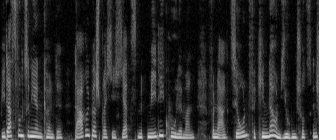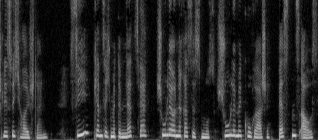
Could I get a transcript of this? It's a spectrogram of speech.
Wie das funktionieren könnte, darüber spreche ich jetzt mit Medi Kuhlemann von der Aktion für Kinder- und Jugendschutz in Schleswig-Holstein. Sie kennt sich mit dem Netzwerk Schule ohne Rassismus, Schule mit Courage bestens aus,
